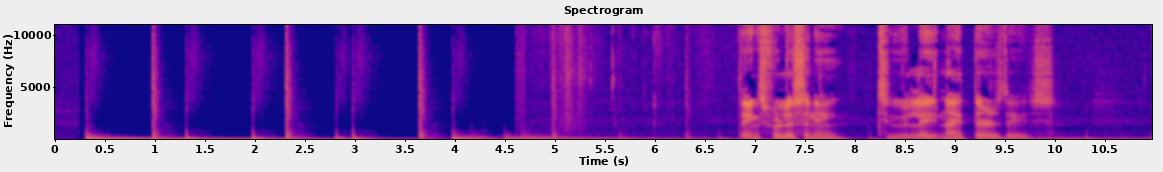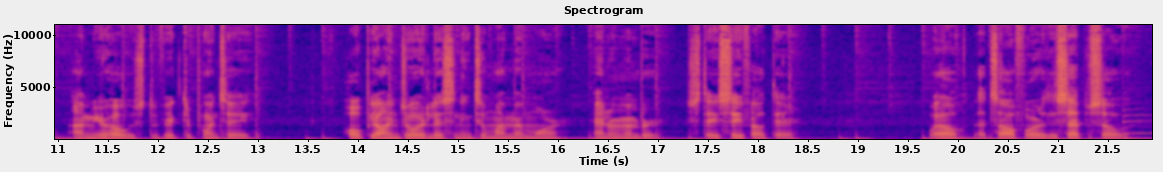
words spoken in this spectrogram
Thanks for listening to Late Night Thursdays. I'm your host, Victor Puente. Hope y'all enjoyed listening to my memoir, and remember, stay safe out there. Well, that's all for this episode.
